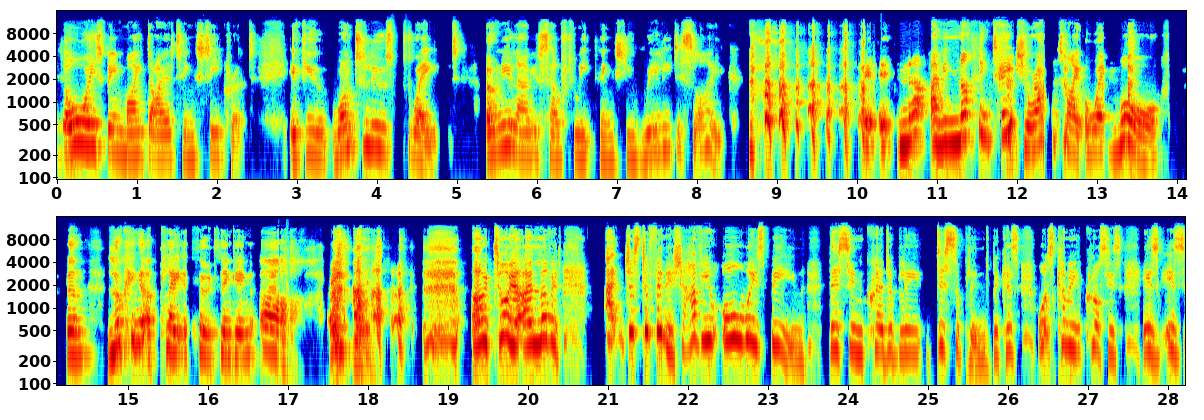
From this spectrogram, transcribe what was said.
has always been my dieting secret. If you want to lose weight, only allow yourself to eat things you really dislike. it, it, no, I mean, nothing takes your appetite away more than looking at a plate of food thinking, oh, I oh, Toyah, I love it. Uh, just to finish, have you always been this incredibly disciplined? Because what's coming across is is is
